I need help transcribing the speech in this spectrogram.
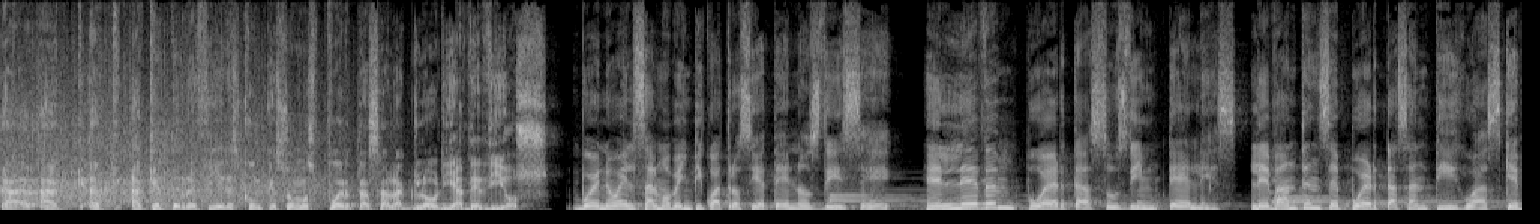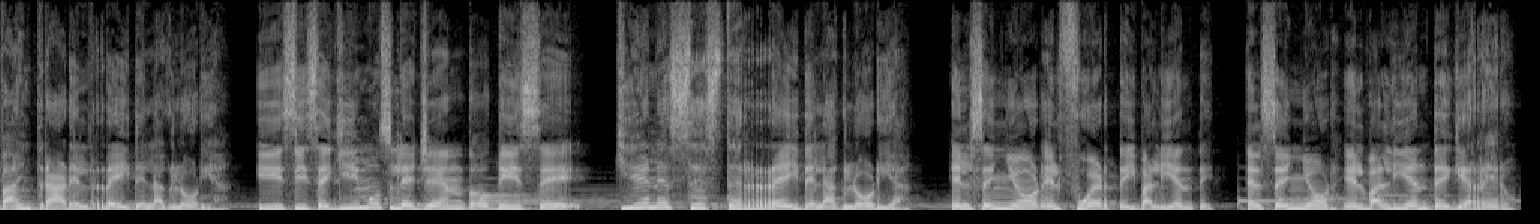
¿a, qué te refieres con que somos puertas a la gloria de Dios? Bueno, el Salmo 24.7 nos dice, Eleven puertas sus dinteles, levántense puertas antiguas, que va a entrar el Rey de la Gloria. Y si seguimos leyendo, dice, ¿quién es este Rey de la Gloria? El Señor, el fuerte y valiente, el Señor, el valiente guerrero.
